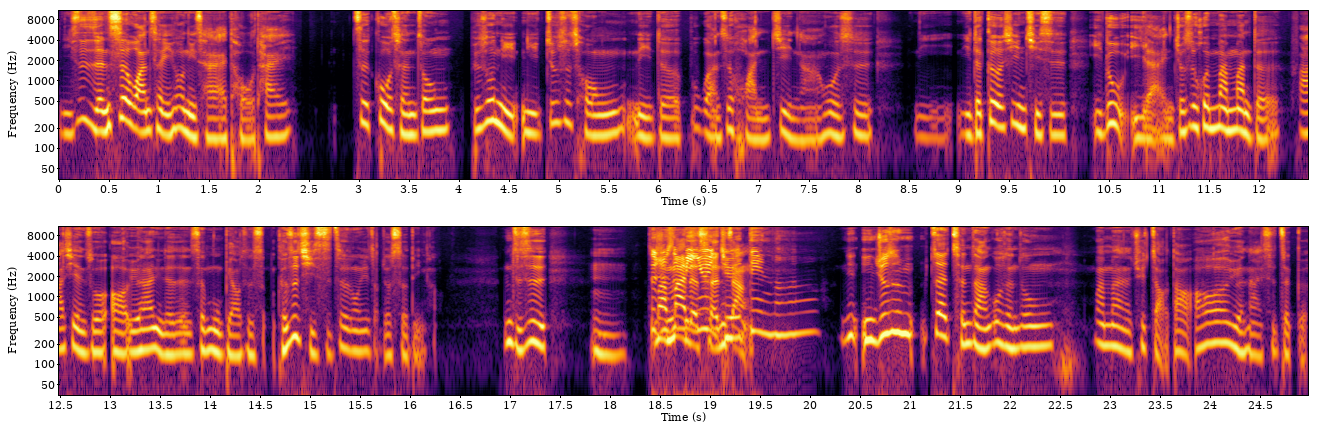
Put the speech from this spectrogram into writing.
你是人设完成以后，你才来投胎，这过程中，比如说你你就是从你的不管是环境啊，或者是你你的个性，其实一路以来，你就是会慢慢的发现说，哦，原来你的人生目标是什么？可是其实这个东西早就设定好，你只是嗯，慢慢地命运决成长。你你就是在成长的过程中，慢慢的去找到，哦，原来是这个，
